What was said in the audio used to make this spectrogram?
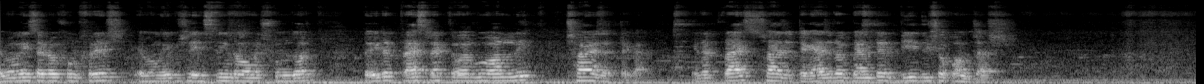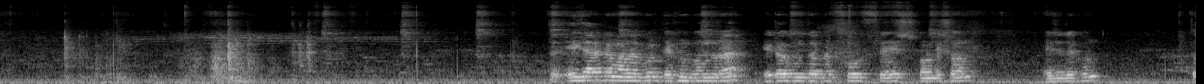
এবং এই সাইডও ফুল ফ্রেশ এবং এই পাশে স্লিংটাও অনেক সুন্দর। তো এটার প্রাইস রাখতে পারব অনলি ছয় হাজার টাকা। এটার প্রাইস ছয় হাজার টাকা। অ্যাজরক ব্যান্ডের বি দুইশো পঞ্চাশ। তো এই যে আরেকটা মাদারবোর্ড দেখুন বন্ধুরা, এটাও কিন্তু আপনার ফুল ফ্রেশ কন্ডিশন এই যে দেখুন, তো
